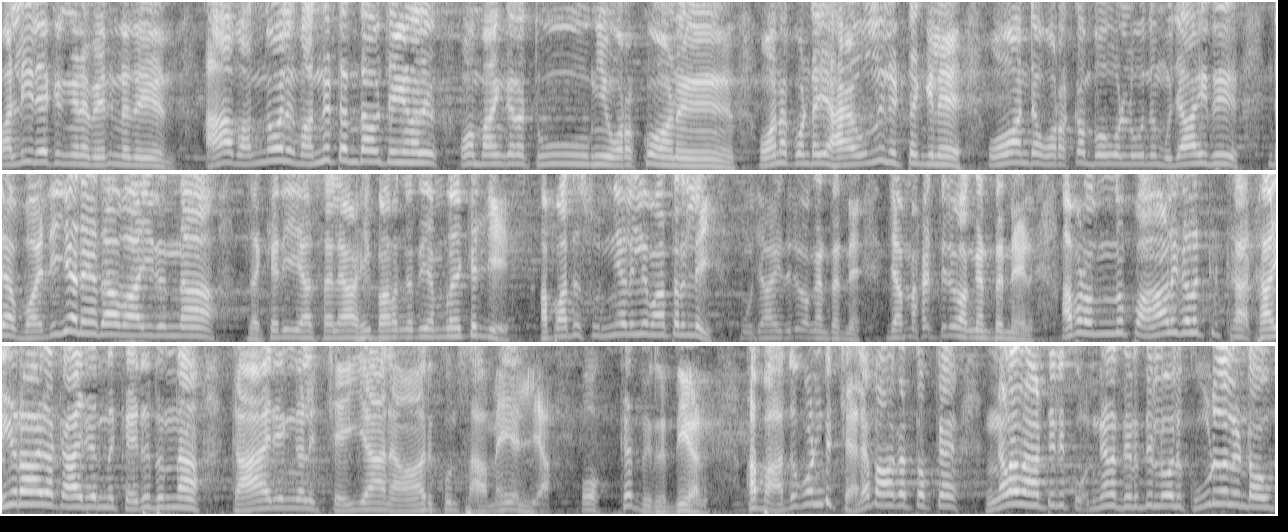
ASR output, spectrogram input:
പള്ളിയിലേക്ക് ഇങ്ങനെ വരുന്നത്. ആ വന്നോൽ വന്നിട്ട് എന്താവും ചെയ്യണത്? ഓൻ ഭയങ്കര തൂങ്ങി ഉറക്കമാണ് ഓനെ കൊണ്ട് ഈ ഹൗലിലിട്ടെങ്കിലേ ഓന്റെ ഉറക്കം പോവുള്ളൂ എന്ന് മുജാഹിദിന്റെ വലിയ നേതാവ് നേതാവായിരുന്ന സക്കരിയ സലാഹി പറഞ്ഞത് നമ്മളേക്കല്ലേ അപ്പൊ അത് സുന്നികളിൽ മാത്രമല്ലേ മുജാഹിദിലും അങ്ങനെ തന്നെ. ജമാഅത്തിലും അങ്ങനെ തന്നെയാണ്. അവിടെ ഒന്നും ഇപ്പൊ ആളുകൾക്ക് കൈറായ കാര്യം എന്ന് കരുതുന്ന കാര്യങ്ങൾ ചെയ്യാൻ ആർക്കും സമയമില്ല. ഒക്കെ ധൃതിയാണ്. അപ്പൊ അതുകൊണ്ട് ചില ഭാഗത്തൊക്കെ നിങ്ങളെ നാട്ടിൽ ഇങ്ങനെ ധൃതിയുള്ളവർ കൂടുതലുണ്ടാവും.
